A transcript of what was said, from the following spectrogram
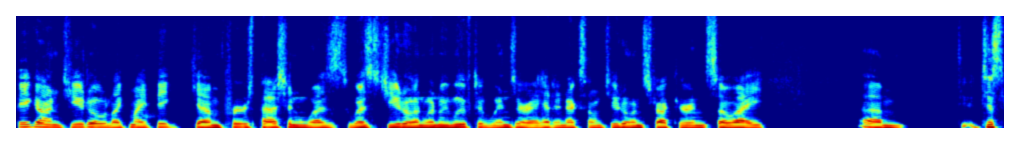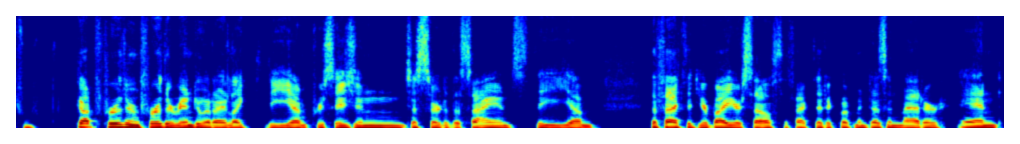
big on judo. Like my big um, first passion was was judo, and when we moved to Windsor, I had an excellent judo instructor, and so I um, just got further and further into it. I liked the um, precision, just sort of the science, the um, the fact that you're by yourself, the fact that equipment doesn't matter, and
